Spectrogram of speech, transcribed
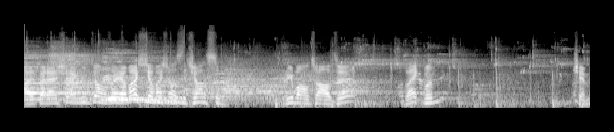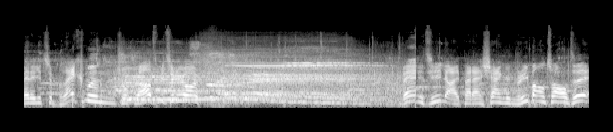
Alperen Şengün'den o da yavaş yavaş Aslı Johnson rebound aldı. Blackman çembere gitti. Blackman çok rahat bitiriyor. Ve değil Alperen Şengün rebound aldı.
